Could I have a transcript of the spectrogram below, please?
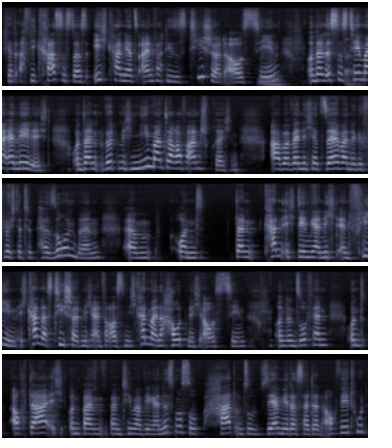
ich gedacht, ach, wie krass ist das? Ich kann jetzt einfach dieses T-Shirt ausziehen mhm. und dann ist das ja. Thema erledigt. Und dann wird mich niemand darauf ansprechen. Aber wenn ich jetzt selber eine geflüchtete Person bin ähm, und dann kann ich dem ja nicht entfliehen. Ich kann das T-Shirt nicht einfach ausziehen. Ich kann meine Haut nicht ausziehen. Und insofern, und auch da, ich, und beim, beim Thema Veganismus, so hart und so sehr mir das halt dann auch wehtut,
